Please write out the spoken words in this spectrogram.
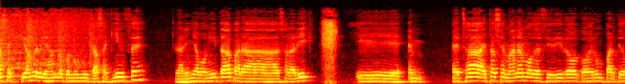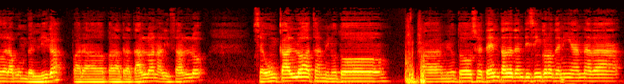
Primera sección de Viajando con un Mi Casa 15, la niña bonita para Salaric. Y en- esta, esta semana hemos decidido coger un partido de la Bundesliga para, para tratarlo, analizarlo. Según Carlos, hasta el minuto, al minuto 70, 75 no tenían nada,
